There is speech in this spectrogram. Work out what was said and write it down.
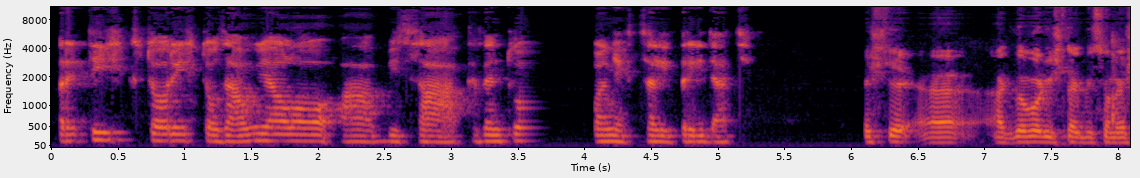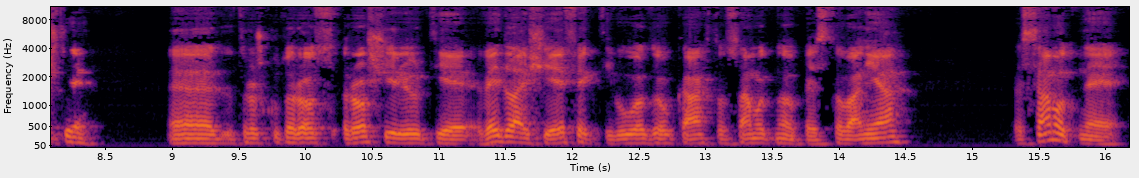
pre tých, ktorých to zaujalo, aby sa eventuálne chceli pridať. Ešte, eh, ak dovolíš, tak by som ešte eh, trošku to roz, rozšíril tie vedľajšie efekty v úvodzovkách toho samotného pestovania. Samotné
